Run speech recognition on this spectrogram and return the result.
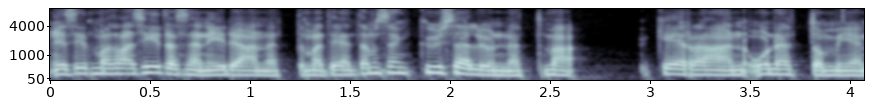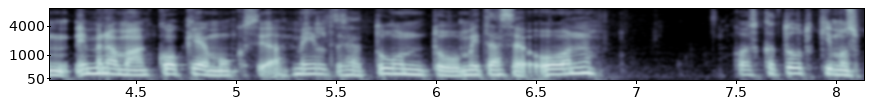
Ja sitten mä sain siitä sen idean, että mä teen tämmöisen kyselyn, että mä kerään unettomien nimenomaan kokemuksia, miltä se tuntuu, mitä se on, koska tutkimus,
